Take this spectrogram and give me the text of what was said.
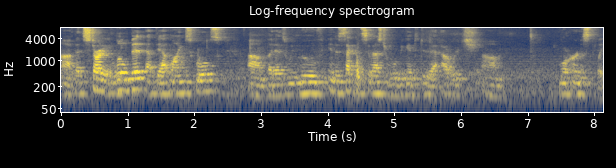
Uh, That started a little bit at the outlying schools, um, but as we move into second semester, we'll begin to do that outreach um, more earnestly.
